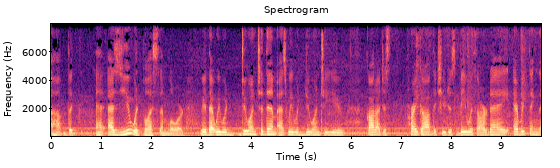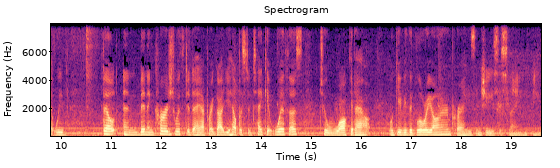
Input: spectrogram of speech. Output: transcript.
uh, the, as you would bless them, Lord. That we would do unto them as we would do unto you. God, I just pray, God, that you just be with our day. Everything that we've felt and been encouraged with today, I pray, God, you help us to take it with us, to walk it out. We'll give you the glory, honor, and praise in Jesus' name. Amen.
